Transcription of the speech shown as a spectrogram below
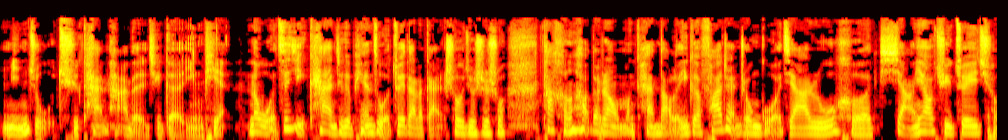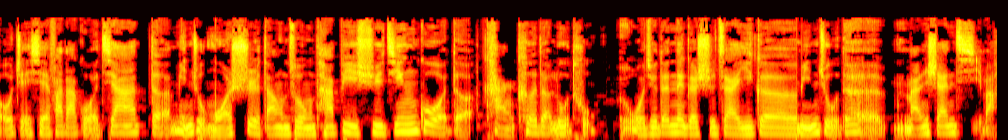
民主去看他的这个影片。那我自己看这个片子，我最大的感受就是说，它很好的让我们看到了一个发展中国家如何想要去追求这些发达国家的民主模式当中，它必须经过的坎坷的路途。我觉得那个是在一个民主的蛮山期吧。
